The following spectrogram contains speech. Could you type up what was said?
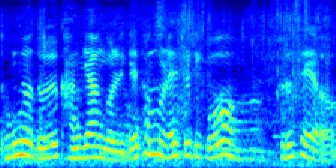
동료들 감기 안 걸리게 선물해드리고 그러세요.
